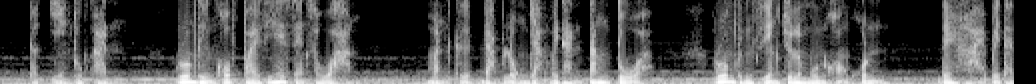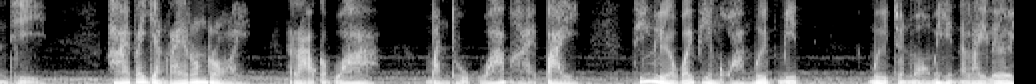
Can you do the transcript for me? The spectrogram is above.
ๆตะเกียงทุกอัน รวมถึงคบไฟที่ให้แสงสว่าง มันเกิดดับลงอย่างไม่ทันตั้งตัว รวมถึงเสียงชุลมุนของคน ได้หายไปทันที หายไปอย่างไร้ร่องรอย ราวกับว่า มันถูกวาบหายไป ทิ้งเหลือไว้เพียงความมืดมิดมืดจนมองไม่เห็นอะไรเลย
